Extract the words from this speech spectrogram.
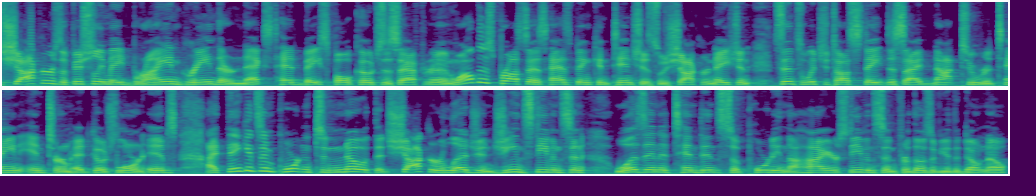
Shockers officially made Brian Green their next head baseball coach this afternoon. While this process has been contentious with Shocker Nation since Wichita State decided not to retain interim head coach Loren Hibbs, I think it's important to note that Shocker legend Gene Stephenson was in attendance supporting the hire. Stephenson, for those of you that don't know,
